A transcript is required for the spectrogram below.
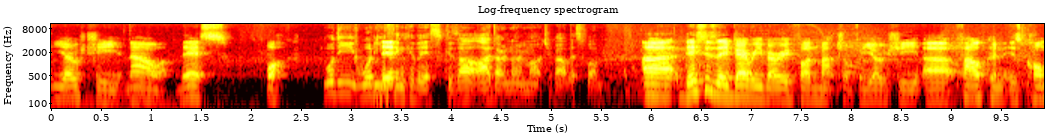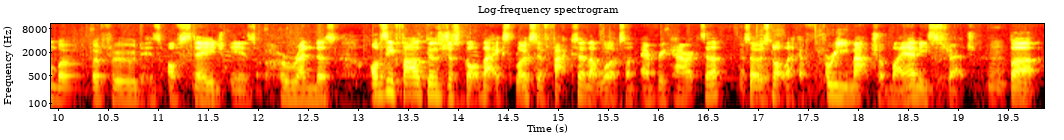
Yoshi. Now this. Oh, What do you What do you This- think of this? Because I, I don't know much about this one. Uh, this is a very, very fun matchup for Yoshi. Uh, Falcon is combo food. His offstage is horrendous. Obviously, Falcon's just got that explosive factor that works on every character, Of so course. it's not like a free matchup by any stretch. Mm. But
